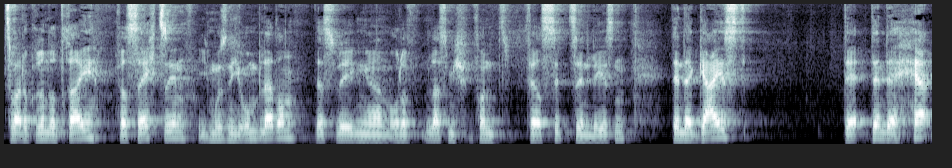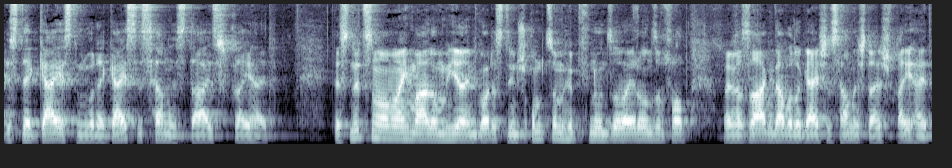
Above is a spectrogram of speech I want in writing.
2. Korinther 3, Vers 16. Ich muss nicht umblättern, deswegen, ähm, oder lass mich von Vers 17 lesen. Denn der Geist, der, denn der Herr ist der Geist und wo der Geist des Herrn ist, da ist Freiheit. Das nützen wir manchmal, um hier im Gottesdienst rumzuhüpfen und so weiter und so fort, weil wir sagen, da wo der Geist des Herrn ist, da ist Freiheit.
